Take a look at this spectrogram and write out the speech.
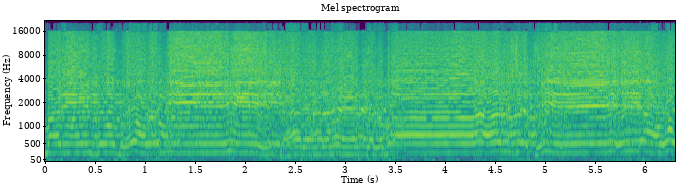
મારી ગોગોળની ધરને તલવાર સધી આવો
